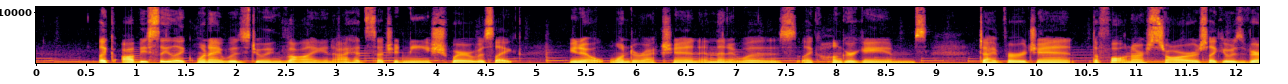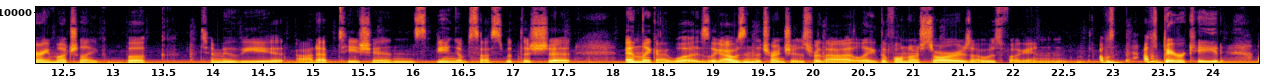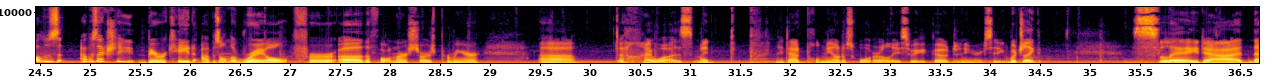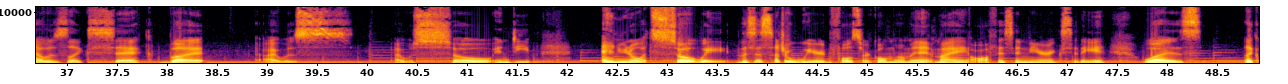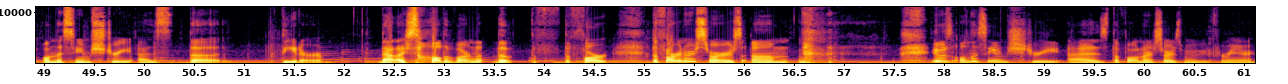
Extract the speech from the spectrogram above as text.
like obviously like when I was doing Vine, I had such a niche where it was like, you know, One Direction and then it was like Hunger Games, Divergent, The Fault in Our Stars. Like it was very much like book to movie adaptations, being obsessed with this shit and like I was, like I was in the trenches for that. Like the in Our Stars, I was fucking, I was, I was barricade. I was, I was actually barricade. I was on the rail for uh, the Fault in Our Stars premiere. Uh, I was. My, my dad pulled me out of school early so we could go to New York City, which like, slay dad. That was like sick, but I was, I was so in deep. And you know what's so wait, this is such a weird full circle moment. My office in New York City was like on the same street as the theater that I saw the fart the, the, the fart the fart in our stars. Um it was on the same street as the Fault in Our Stars movie premiere.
